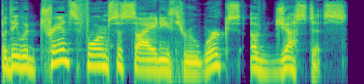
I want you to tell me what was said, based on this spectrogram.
but they would transform society through works of justice.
